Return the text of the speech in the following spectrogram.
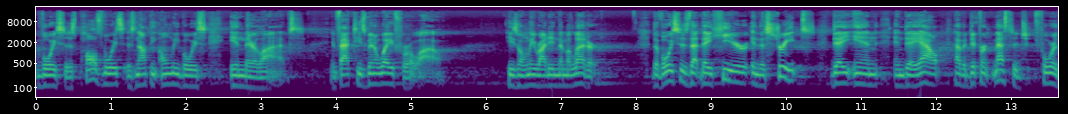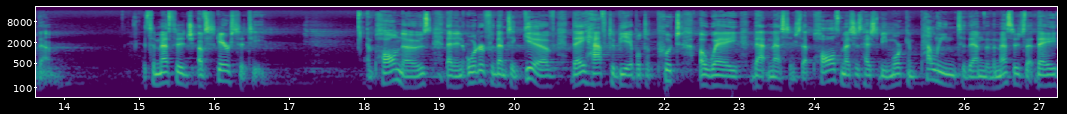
voices. Paul's voice is not the only voice in their lives. In fact, he's been away for a while. He's only writing them a letter. The voices that they hear in the streets day in and day out have a different message for them. It's a message of scarcity. And Paul knows that in order for them to give, they have to be able to put away that message. That Paul's message has to be more compelling to them than the message that they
